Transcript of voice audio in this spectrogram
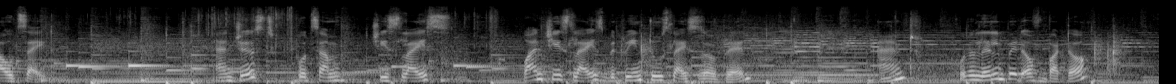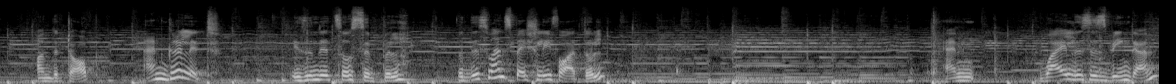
outside. And just put some cheese slice, one cheese slice between two slices of bread, and put a little bit of butter on the top and grill it. Isn't it so simple? But this one specially for Atul. And while this is being done,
